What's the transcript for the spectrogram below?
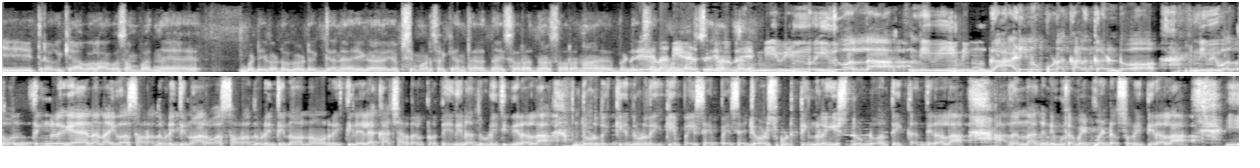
ಈ ಇದ್ರಲ್ಲಿ ಕ್ಯಾಬಲ್ ಆಗೋ ಸಂಪಾದನೆ ಬಡ್ಡಿ ಕಟ್ಟೋಗಿದ್ದೇನೆ ಈಗ ಎಫ್ ಸಿ ಮಾಡ್ಸೋಕೆ ಅಂತ ಹದಿನೈದು ಸಾವಿರ ಹದಿನಾರು ಸಾವಿರನ? ಬಡ್ಡಿ ಅದೇ ನಾನು ನೀವ್ ಇನ್ನು ಇದು ಅಲ್ಲ ನೀವ್ ಈ ನಿಮ್ ಗಾಡಿನೂ ಕೂಡ ಕಳ್ಕೊಂಡು ನೀವ್ ಇವತ್ತು ಒಂದ್ ತಿಂಗಳಿಗೆ ನಾನು ಐವತ್ ಸಾವಿರ ದುಡಿತೀನೋ ಅರವತ್ ಸಾವಿರ ದುಡಿತೀನೋ ಅನ್ನೋ ಒಂದ್ ರೀತಿಲಿ ಲೆಕ್ಕಾಚಾರದಲ್ಲಿ ಪ್ರತಿದಿನ ದುಡಿತಿದಿರಲ್ಲ ದುಡ್ದಕ್ಕಿ ದುಡ್ದಕ್ಕಿ ಪೈಸೆ ಪೈಸೆ ಜೋಡಿಸ್ಬಿಟ್ಟು ತಿಂಗಳಿಗೆ ಇಷ್ಟು ದುಡ್ಡು ಅಂತ ಇಕ್ಕಂತಿರಲ್ಲ ಅದನ್ನ ನಿಮ್ ಕಮಿಟ್ಮೆಂಟ್ ಸುರಿತಿರಲ್ಲ ಈ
